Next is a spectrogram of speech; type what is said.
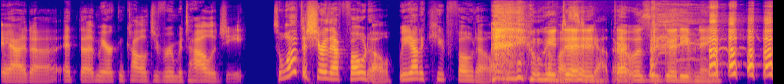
at uh, at the American College of Rheumatology. So we'll have to share that photo. We got a cute photo. we did. That was a good evening.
